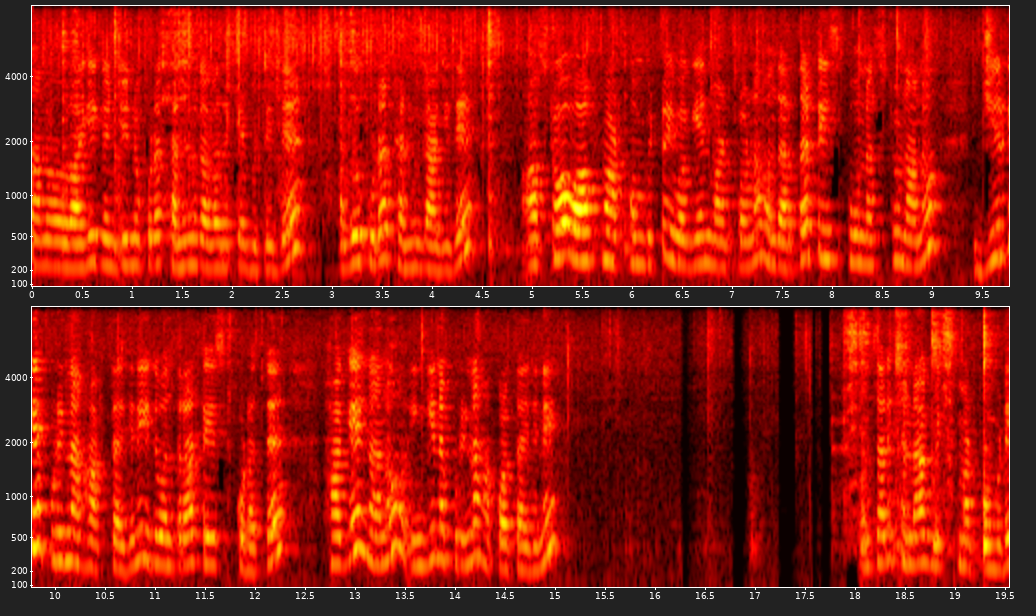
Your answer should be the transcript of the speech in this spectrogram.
ನಾನು ರಾಗಿ ಗಂಜಿನೂ ಕೂಡ ತಣ್ಣಗಾಗೋದಕ್ಕೆ ಬಿಟ್ಟಿದ್ದೆ. ಅದು ಕೂಡ ತಣ್ಣಗಾಗಿದೆ. ಆ ಸ್ಟೋವ್ ಆಫ್ ಮಾಡ್ಕೊಂಡ್ಬಿಟ್ಟು ಇವಾಗ ಏನು ಮಾಡ್ಕೊಳ್ಳೋಣ? ಒಂದು ಅರ್ಧ ಟೀ ಸ್ಪೂನಷ್ಟು ನಾನು ಜೀರಿಗೆ ಪುಡಿನ ಹಾಕ್ತಾ ಇದ್ದೀನಿ. ಇದು ಒಂಥರ ಟೇಸ್ಟ್ ಕೊಡುತ್ತೆ. ಹಾಗೆ ನಾನು ಇಂಗಿನ ಪುಡಿನ ಹಾಕ್ಕೊಳ್ತಾ ಇದ್ದೀನಿ. ಒಂದ್ಸಾರಿ ಚೆನ್ನಾಗಿ ಮಿಕ್ಸ್ ಮಾಡ್ಕೊಂಬಿಡಿ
